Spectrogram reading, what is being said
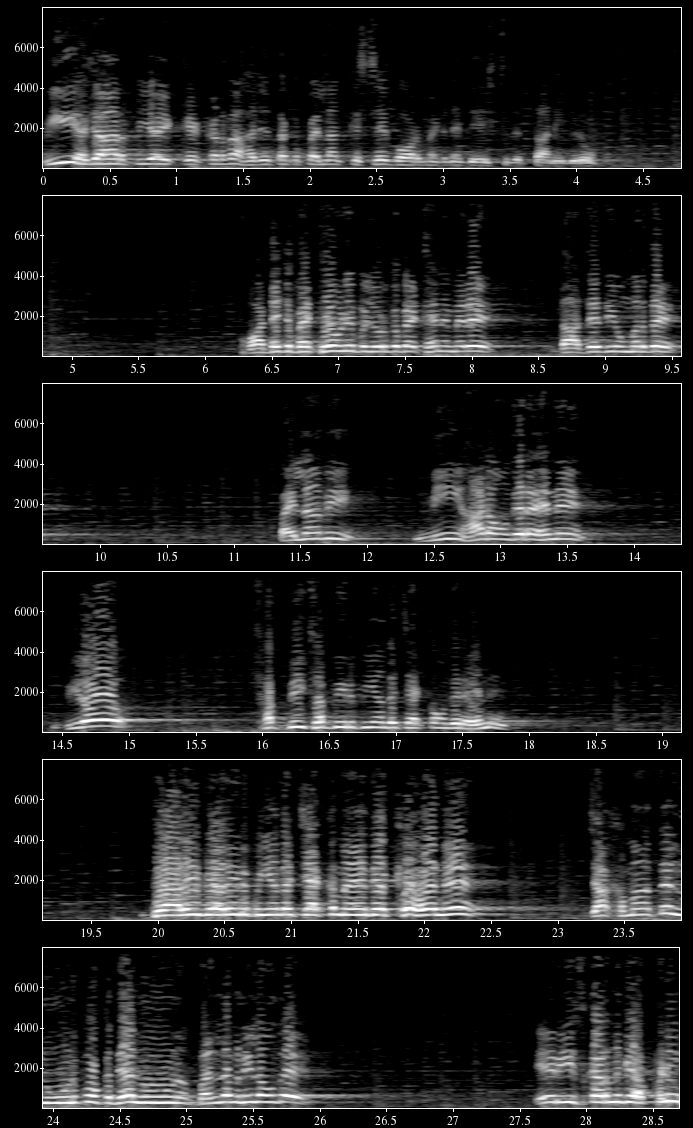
20000 ਰੁਪਇਆ ਇੱਕ ਏਕੜ ਦਾ ਹਜੇ ਤੱਕ ਪਹਿਲਾਂ ਕਿਸੇ ਗਵਰਨਮੈਂਟ ਨੇ ਦੇਸ਼ 'ਚ ਦਿੱਤਾ ਨਹੀਂ ਵੀਰੋ। ਤੁਹਾਡੇ 'ਚ ਬੈਠੇ ਹੋਣੇ ਬਜ਼ੁਰਗ ਬੈਠੇ ਨੇ ਮੇਰੇ ਦਾਦੇ ਦੀ ਉਮਰ ਦੇ। ਪਹਿਲਾਂ ਵੀ ਮੀਂਹ ਹੜ ਆਉਂਦੇ ਰਹੇ ਨੇ। ਵੀਰੋ 26 26 ਰੁਪਈਆਂ ਦੇ ਚੈੱਕ ਆਉਂਦੇ ਰਹੇ ਨੇ। 42 42 ਰੁਪਈਆਂ ਦੇ ਚੈੱਕ ਮੈਂ ਦੇਖੇ ਹੋਏ ਨੇ। ਜ਼ਖਮਾਂ ਤੇ ਲੂਣ ਭੁੱਕਦੇ ਲੂਣ ਬੰਲਮ ਨਹੀਂ ਲਾਉਂਦੇ। ਇਹ ਰੀਸ ਕਰਨਗੇ ਆਪਣੀ।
